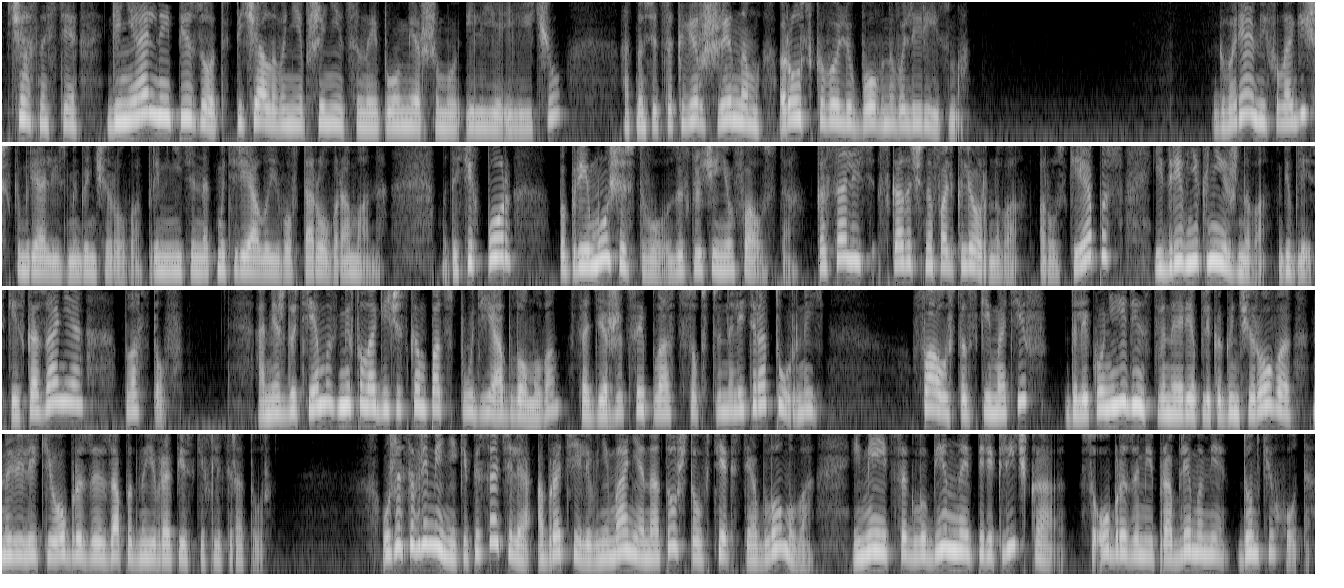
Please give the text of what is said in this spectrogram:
в частности, гениальный эпизод печалования Пшеницыной по умершему Илье Ильичу относится к вершинам русского любовного лиризма. Говоря о мифологическом реализме Гончарова, применительно к материалу его второго романа, мы до сих пор, по преимуществу, за исключением Фауста, касались сказочно-фольклорного, русский эпос и древнекнижного, библейские сказания, пластов. А между тем в мифологическом подспудье Обломова содержится и пласт, собственно, литературный. Фаустовский мотив далеко не единственная реплика Гончарова на великие образы западноевропейских литератур. Уже современники писателя обратили внимание на то, что в тексте Обломова имеется глубинная перекличка с образами и проблемами Дон Кихота.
